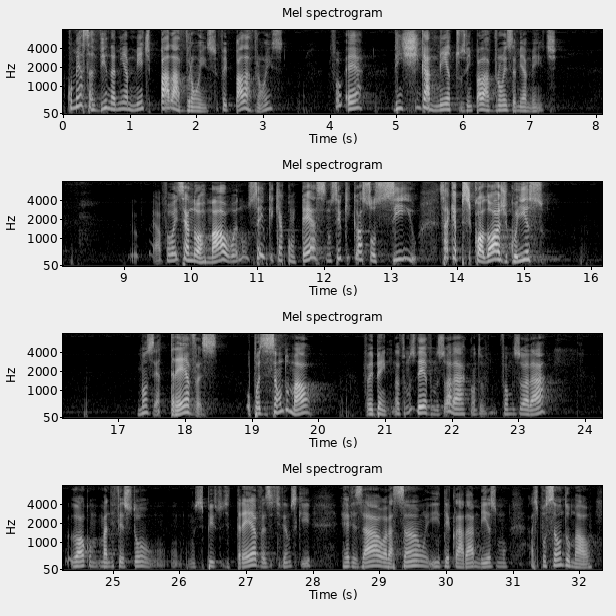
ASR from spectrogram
começa a vir na minha mente palavrões? Eu falei, palavrões? Ela falou, é, vem xingamentos, vem palavrões da minha mente. Ela falou: Isso é normal? Eu não sei o que, que acontece, não sei o que, que eu associo. Sabe que é psicológico isso? Irmãos, é trevas, oposição do mal. Falei: Bem, nós vamos ver, vamos orar. Quando fomos orar, logo manifestou um, um espírito de trevas e tivemos que revisar a oração e declarar mesmo a expulsão do mal.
